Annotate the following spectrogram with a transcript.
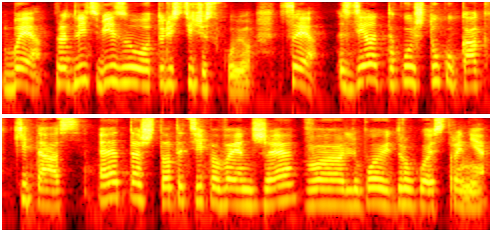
б, продлить визу туристическую, с, сделать такую штуку, как КИТАС. Это что-то типа ВНЖ в любой другой стране.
